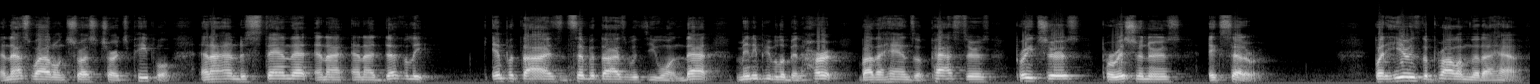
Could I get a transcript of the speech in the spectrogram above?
And that's why I don't trust church people. And I understand that. And I, and I definitely empathize and sympathize with you on that. Many people have been hurt by the hands of pastors, preachers, parishioners, etc. But here's the problem that I have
